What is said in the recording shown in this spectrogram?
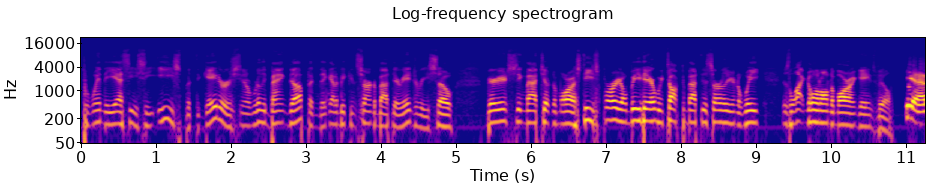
to win the SEC East. But the Gators, you know, really banged up, and they got to be concerned about their injuries. So, very interesting matchup tomorrow. Steve Spurrier will be there. We talked about this earlier in the week. There's a lot going on tomorrow in Gainesville. Yeah,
